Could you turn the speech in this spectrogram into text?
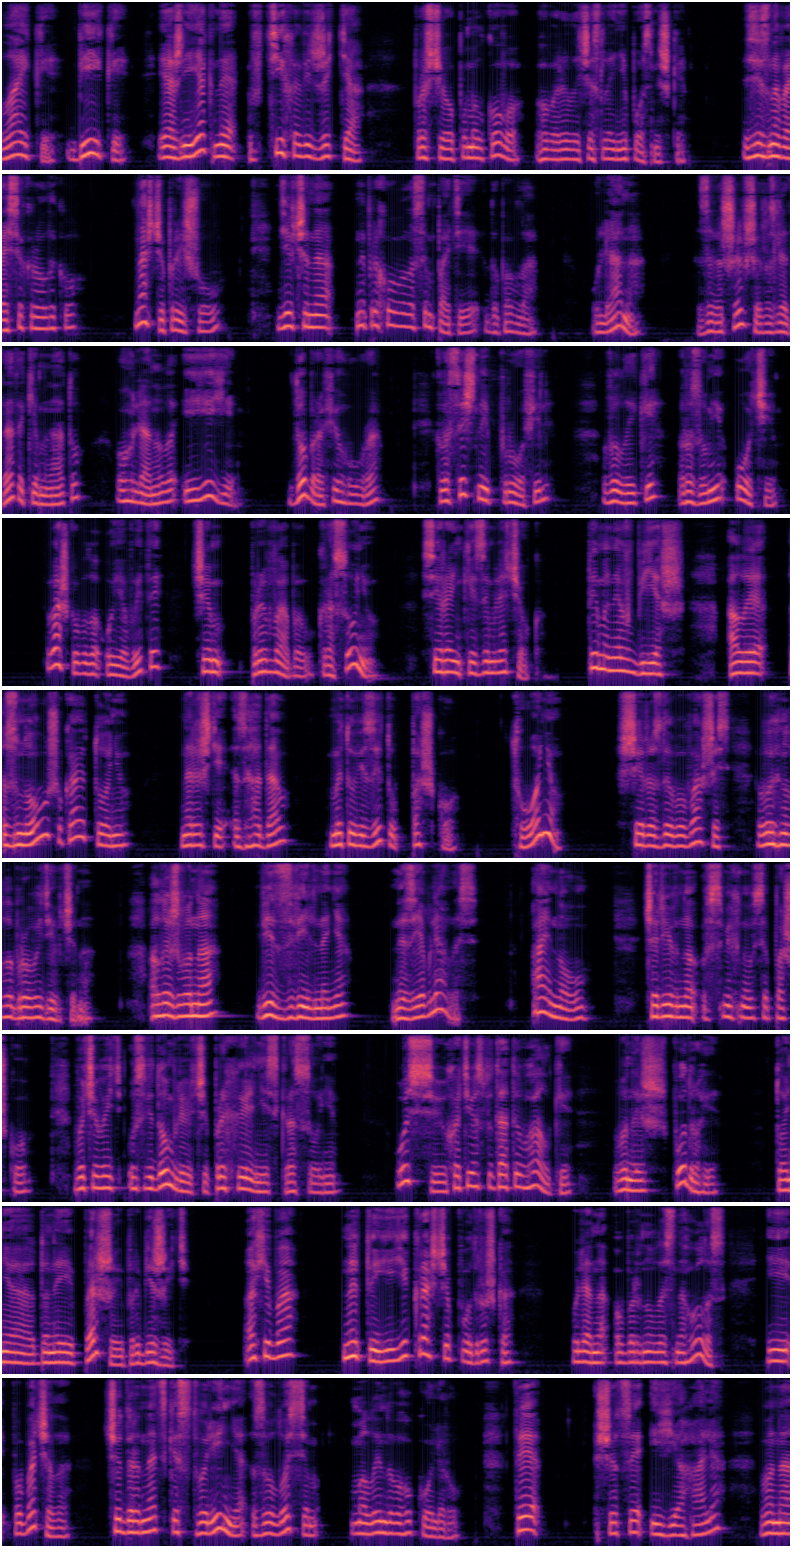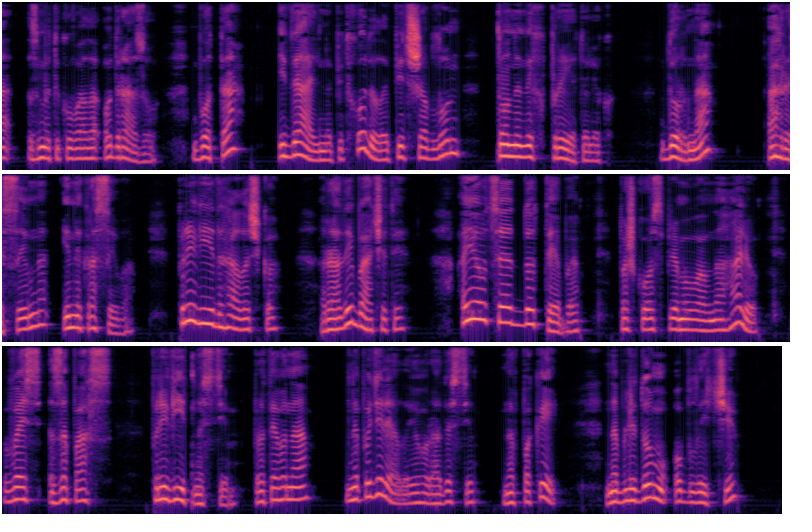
лайки, бійки і аж ніяк не втіха від життя, про що помилково говорили численні посмішки. Зізнавайся, кролику, нащо прийшов? Дівчина не приховувала симпатії до Павла. Уляна, завершивши розглядати кімнату, оглянула і її. Добра фігура, класичний профіль, великі розумні очі. Важко було уявити, чим привабив красуню сіренький землячок. Ти мене вб'єш, але знову шукаю Тоню. Нарешті згадав мету візиту Пашко. Тоню? щиро здивувавшись, вигнула брови дівчина. Але ж вона від звільнення не з'являлась. «I know», – чарівно всміхнувся Пашко, вочевидь, усвідомлюючи прихильність красуні. Ось хотів спитати в Галки, вони ж подруги. Тоня до неї першої прибіжить. А хіба не ти її краща подружка? Уляна обернулась на голос і побачила чудернацьке створіння з волоссям малинового кольору. Те, що це і є Галя, вона зметикувала одразу, бо та ідеально підходила під шаблон тонених приятельок. Дурна, агресивна і некрасива. Привіт, Галочко, радий бачити. А я оце до тебе. Пашко спрямував на Галю весь запас привітності, проте вона не поділяла його радості. Навпаки, на блідому обличчі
